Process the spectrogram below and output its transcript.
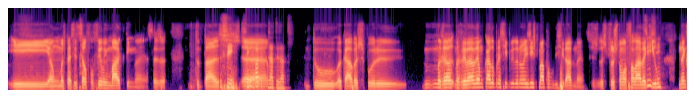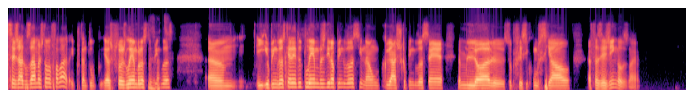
e é uma espécie de self-fulfilling marketing, não é? Ou seja, tu estás. Sim, sim, eh, exato, exato. Tu acabas por. eh, Na, na realidade é um bocado o princípio do não existe má publicidade, é? Seja, as pessoas estão a falar Sim, daquilo, sim. nem que seja a gozar, mas estão a falar. E portanto as pessoas lembram-se do. Pingo Doce. Um, e, e o Pingo Doce quer dizer que tu te lembres de ir ao Pingo Doce e não que acho que o Pingo Doce é a melhor eh, superfície comercial a fazer jingles, não é?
